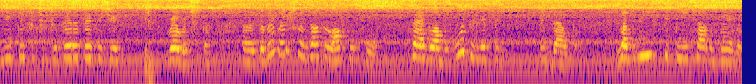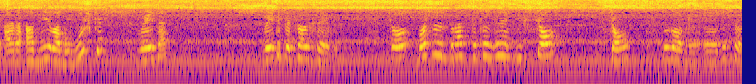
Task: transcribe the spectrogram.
2 тисячі, 4 тисячі, вибачте. Е, то ми вирішили взяти лавку Це як лабубу, тільки під, підделка. За 250 гривень, а, а дві лабубушки вийде, вийде 500 гривень можна збирати 500 гривень і все. Все. Ну добре, е, ну все,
